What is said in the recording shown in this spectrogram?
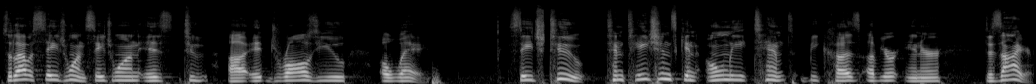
So that was stage one. Stage one is to, uh, it draws you away. Stage two, temptations can only tempt because of your inner desire.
